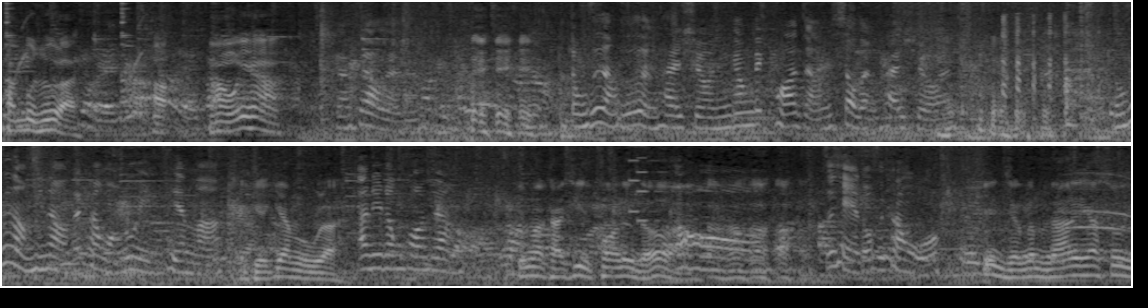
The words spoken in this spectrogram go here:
看不出来，好，好呀。敢笑人？董事长是不是很害羞？你刚被夸奖，笑得很害羞哎。董事长平常有在看网络影片吗？加减有啦。啊，你拢看啥？今麦开始看你多啊。哦。之前也都是看我。变成都唔哪里遐水，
